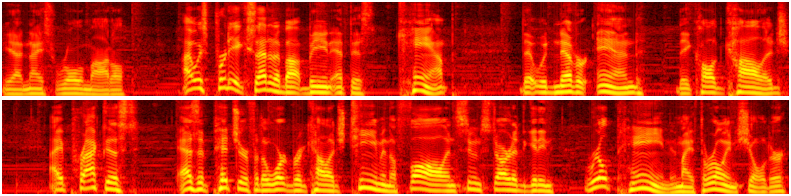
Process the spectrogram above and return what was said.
Yeah, nice role model. I was pretty excited about being at this camp that would never end. They called college. I practiced as a pitcher for the Wartburg College team in the fall and soon started getting real pain in my throwing shoulder.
